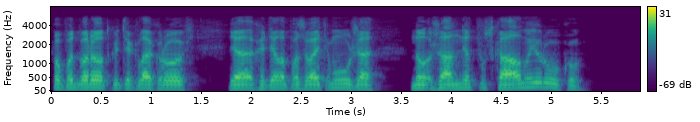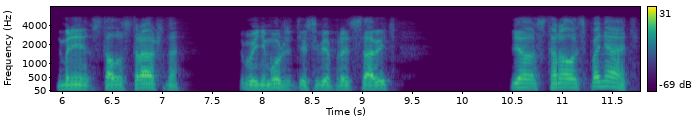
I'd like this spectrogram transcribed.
По подбородку текла кровь. Я хотела позвать мужа, но Жан не отпускал мою руку. Мне стало страшно. Вы не можете себе представить. Я старалась понять,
